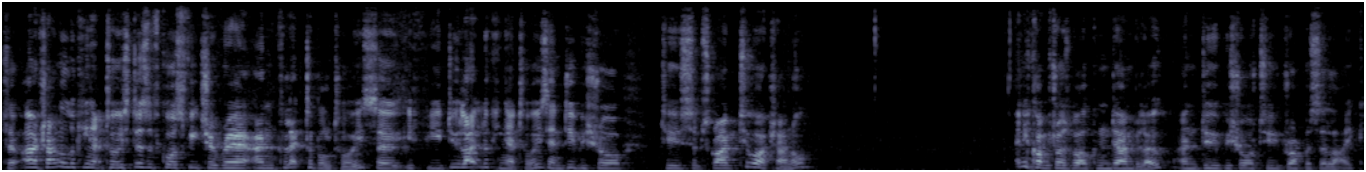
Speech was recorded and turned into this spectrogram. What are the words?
So our channel Looking at Toys does of course feature rare and collectible toys. So if you do like looking at toys then do be sure to subscribe to our channel. Any comments are welcome down below and do be sure to drop us a like.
